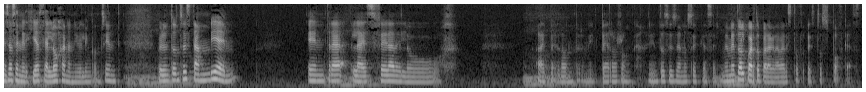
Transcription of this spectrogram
esas energías se alojan a nivel inconsciente, pero entonces también entra la esfera de lo... Ay, perdón, pero mi perro ronca. Entonces ya no sé qué hacer. Me meto al cuarto para grabar estos, estos podcasts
